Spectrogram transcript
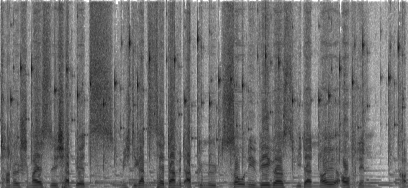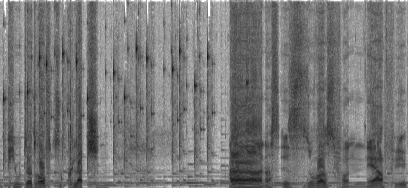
Tonne schmeißen. Ich habe jetzt mich die ganze Zeit damit abgemüht, Sony Vegas wieder neu auf den Computer drauf zu klatschen. Ah, das ist sowas von nervig.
